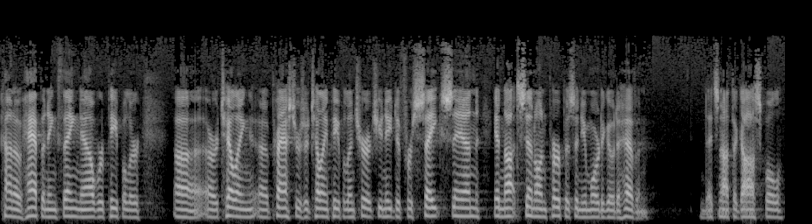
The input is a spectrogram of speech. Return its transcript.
kind of happening thing now where people are uh, are telling uh, pastors are telling people in church you need to forsake sin and not sin on purpose anymore to go to heaven. That's not the gospel.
